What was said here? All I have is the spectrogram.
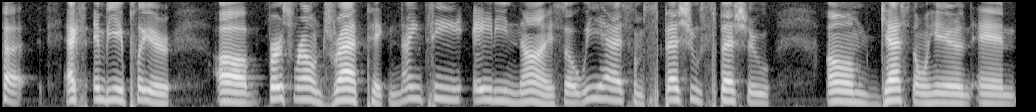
Ex NBA player. Uh, first round draft pick, 1989. So we had some special, special um, guests on here. And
